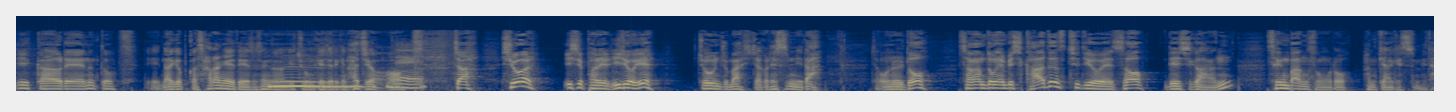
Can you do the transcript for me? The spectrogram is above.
이 가을에는 또이 낙엽과 사랑에 대해서 생각하기 좋은 계절이긴 하죠. 네. 자, 10월 28일 일요일 좋은 주말 시작을 했습니다. 자, 오늘도 상암동 MBC 가든 스튜디오에서 4시간 생방송으로 함께 하겠습니다.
